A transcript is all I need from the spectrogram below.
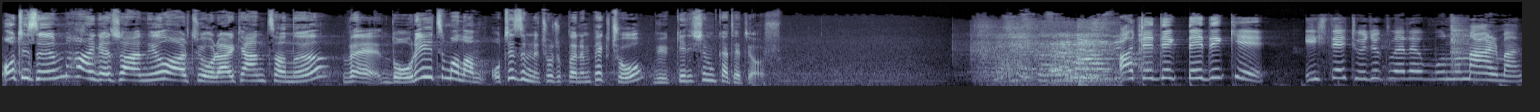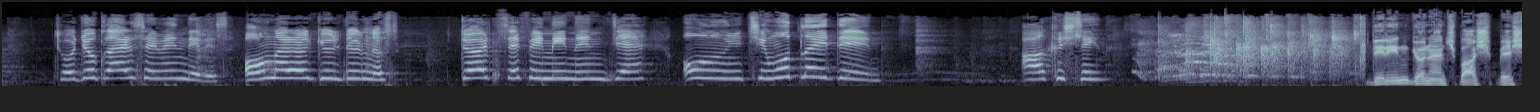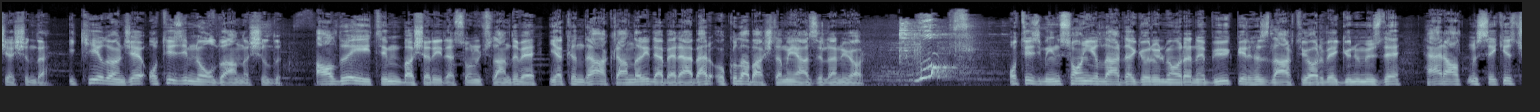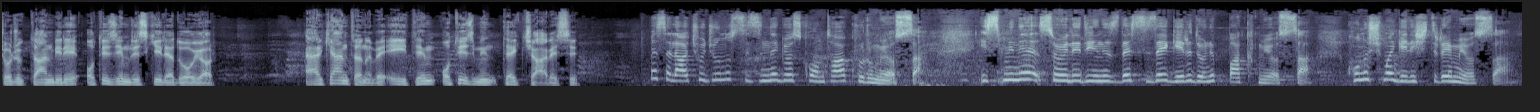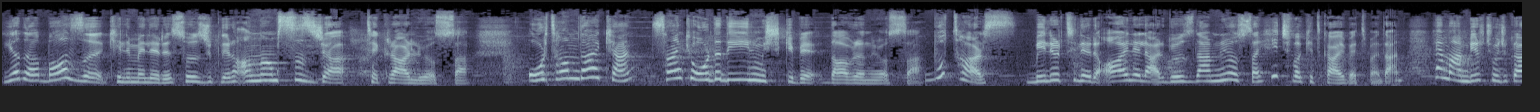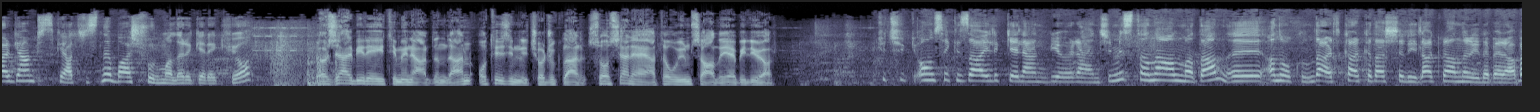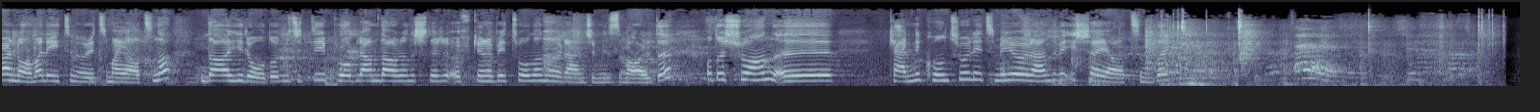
Otizm her geçen yıl artıyor. Erken tanı ve doğru eğitim alan otizmli çocukların pek çoğu büyük gelişim kat ediyor. Atatürk dedi ki işte çocuklara bunun armağan. Çocuklar sevindiriz. Onlara güldürünüz. Dört seferinince onun için mutlu edin. Alkışlayın. Derin Gönençbaş 5 yaşında. 2 yıl önce otizmli olduğu anlaşıldı. Aldığı eğitim başarıyla sonuçlandı ve yakında akranlarıyla beraber okula başlamaya hazırlanıyor. Otizmin son yıllarda görülme oranı büyük bir hızla artıyor ve günümüzde her 68 çocuktan biri otizm riskiyle doğuyor. Erken tanı ve eğitim otizmin tek çaresi. Mesela çocuğunuz sizinle göz kontağı kurmuyorsa, ismini söylediğinizde size geri dönüp bakmıyorsa, konuşma geliştiremiyorsa ya da bazı kelimeleri, sözcükleri anlamsızca tekrarlıyorsa, ortamdayken sanki orada değilmiş gibi davranıyorsa, bu tarz belirtileri aileler gözlemliyorsa hiç vakit kaybetmeden hemen bir çocuk ergen psikiyatrisine başvurmaları gerekiyor. Özel bir eğitimin ardından otizmli çocuklar sosyal hayata uyum sağlayabiliyor. Küçük 18 aylık gelen bir öğrencimiz tanı almadan e, anaokulunda artık arkadaşlarıyla, akranlarıyla beraber normal eğitim öğretim hayatına dahil oldu. Ciddi problem davranışları, öfke nöbeti olan öğrencimiz vardı. O da şu an e, kendini kontrol etmeyi öğrendi ve iş hayatında...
